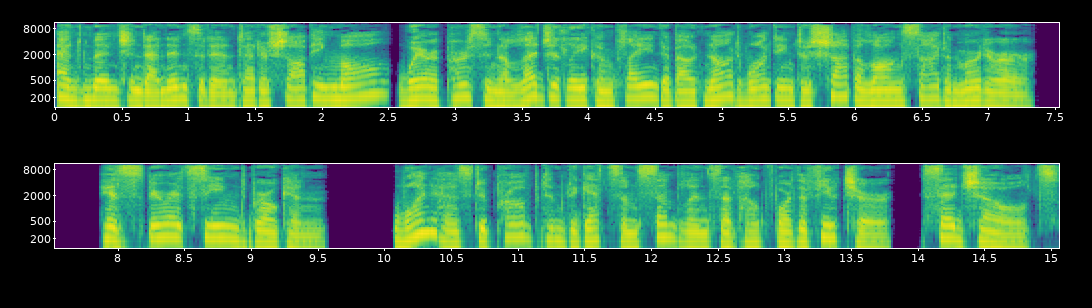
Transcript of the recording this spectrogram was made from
and mentioned an incident at a shopping mall where a person allegedly complained about not wanting to shop alongside a murderer. His spirit seemed broken. One has to prompt him to get some semblance of hope for the future, said Scholtz.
